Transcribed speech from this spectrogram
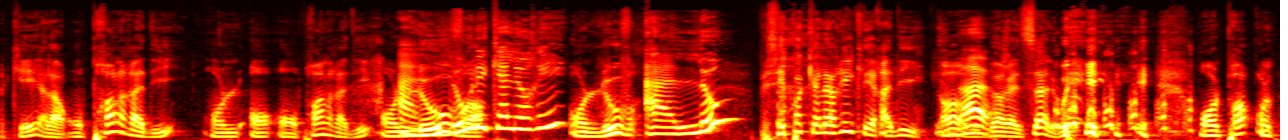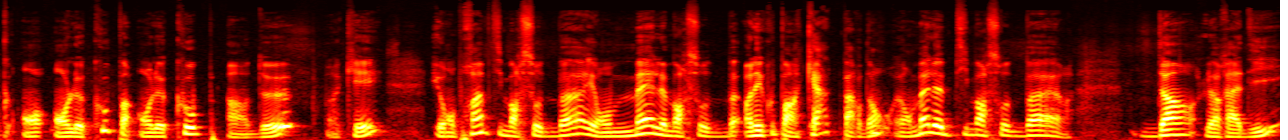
OK? Alors, on prend le radis, on, on- on prend le radis, on Allô, l'ouvre. les calories? On l'ouvre. Allô? Mais c'est pas calorique, les radis. Le Non, beurre. le beurre et le sel, oui. on le prend, on, le- on- on le coupe, on le coupe en deux, OK? Et on prend un petit morceau de beurre et on met le morceau de beurre, on les coupe en quatre, pardon, et on met le petit morceau de beurre dans le radis.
